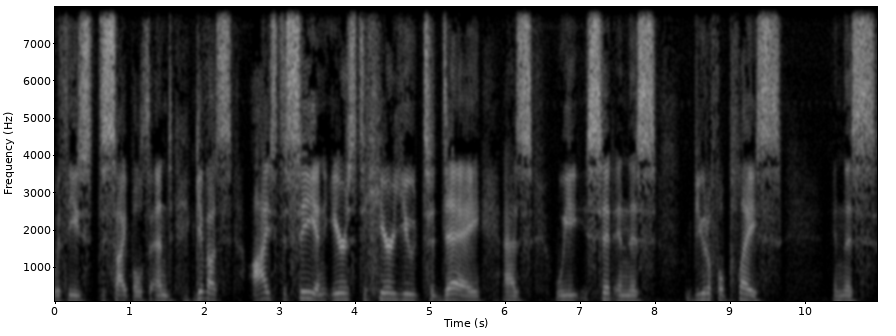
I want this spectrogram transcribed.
with these disciples and give us eyes to see and ears to hear you today as we sit in this beautiful place, in this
